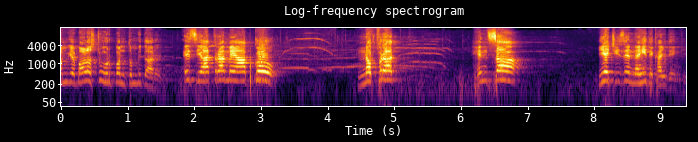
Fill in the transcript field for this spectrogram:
ನಮಗೆ ಬಹಳಷ್ಟು ಉರುಪನ್ನು ತುಂಬಿದ್ದಾರೆ इस यात्रा में आपको नफरत हिंसा ये चीजें नहीं दिखाई देंगी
